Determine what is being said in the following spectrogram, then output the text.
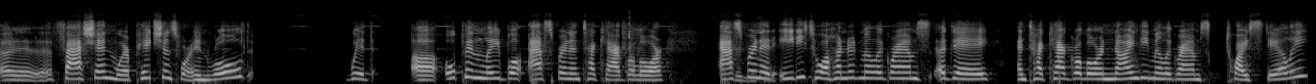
uh, fashion where patients were enrolled with uh, open label aspirin and ticagrelor, aspirin at 80 to 100 milligrams a day, and ticagrelor 90 milligrams twice daily.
